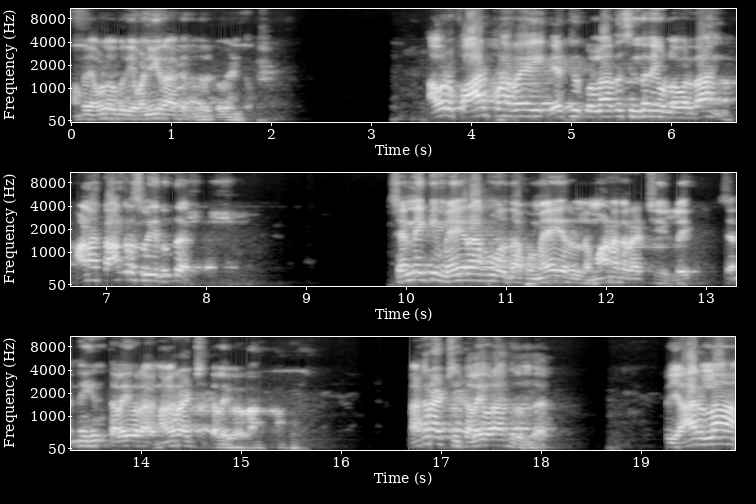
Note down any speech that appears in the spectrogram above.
அப்போ எவ்வளவு பெரிய வணிகராக இருந்திருக்க வேண்டும்? அவர் பார்ப்பனரை ஏற்றுக்கொள்ளாத சிந்தனை உள்ளவர் தான் ஆனா காங்கிரஸ்ல இருந்தார். சென்னைக்கு மேயராகவும் இருந்தா அப்ப மேயர் இல்லை மாநகராட்சி இல்லை. சென்னையின் தலைவராக நகராட்சி தலைவர் தான் நகராட்சி தலைவராக இருந்தார். யாரெல்லாம்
